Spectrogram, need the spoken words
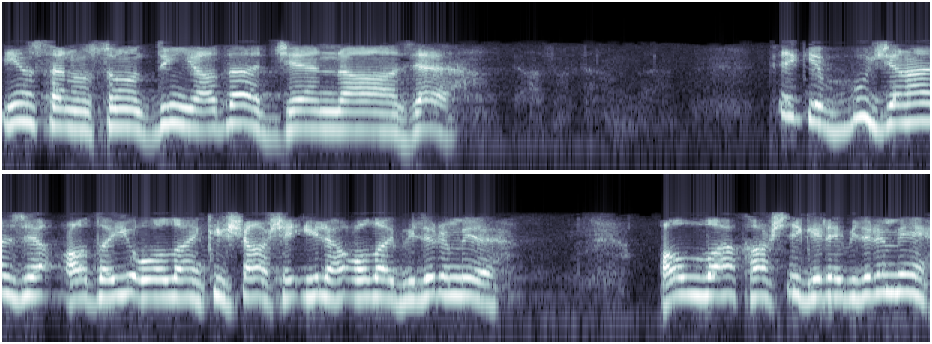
insanın sonu dünyada cenaze. Peki bu cenaze adayı olan kişi aşağı ilah olabilir mi? Allah'a karşı gelebilir mi?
